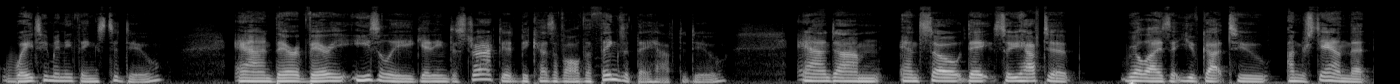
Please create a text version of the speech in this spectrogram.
way too many things to do, and they're very easily getting distracted because of all the things that they have to do, and um, and so they so you have to realize that you've got to understand that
